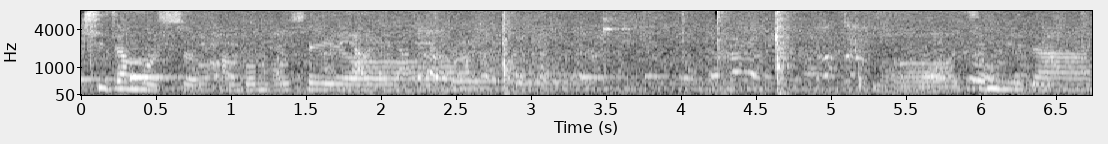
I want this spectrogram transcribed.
시장 모습 한번 보세요. 멋집니다.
